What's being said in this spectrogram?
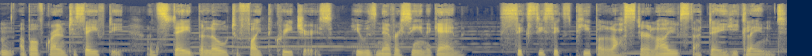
mm, above ground to safety, and stayed below to fight the creatures. He was never seen again. 66 people lost their lives that day, he claimed.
